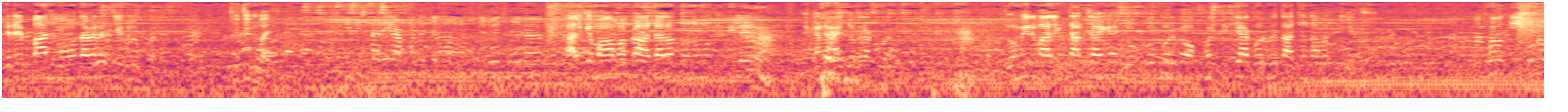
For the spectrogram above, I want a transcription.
ফেরেববাজ মমতা ব্যানার্জি এগুলো করে। চিটিংবাজ। কালকে মহামান্য আদালত অনুমতি দিলে এখানে আয়োজকরা করবে। জমির মালিক তার জায়গায় যোগ্য করবে অক্ষয় তৃতীয়া করবে তার জন্য আবার দিয়েছে কোথাও কি কোনো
